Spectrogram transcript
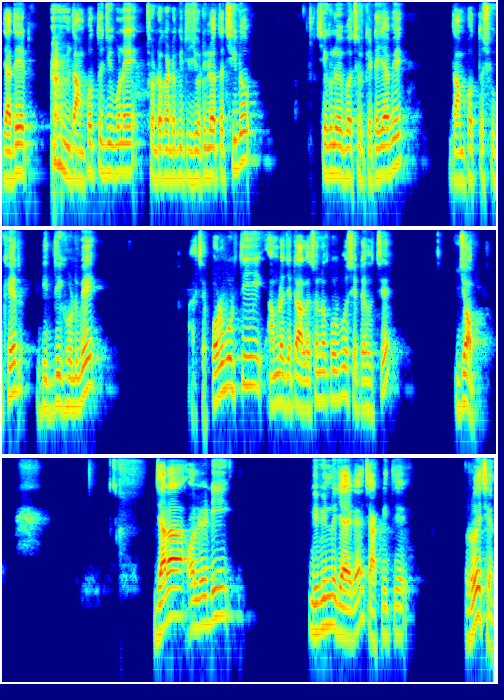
যাদের দাম্পত্য জীবনে ছোটোখাটো কিছু জটিলতা ছিল, সেগুলো এবছর কেটে যাবে। দাম্পত্য সুখের বৃদ্ধি ঘটবে। আচ্ছা পরবর্তী আমরা যেটা আলোচনা করব সেটা হচ্ছে জব। যারা অলরেডি বিভিন্ন জায়গায় চাকরিতে রয়েছেন,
